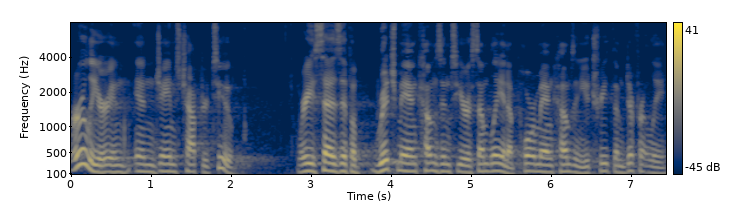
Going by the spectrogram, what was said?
earlier in, in James chapter 2, where he says, If a rich man comes into your assembly and a poor man comes and you treat them differently,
